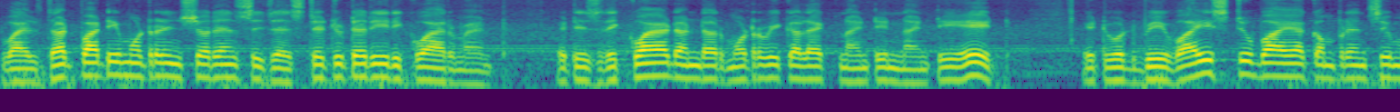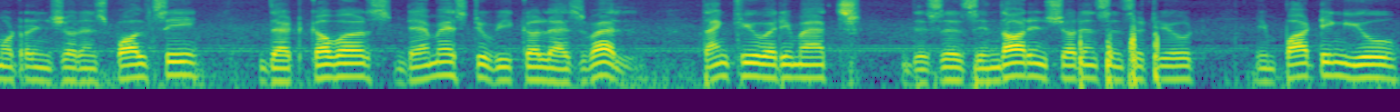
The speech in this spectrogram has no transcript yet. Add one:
While third party motor insurance is a statutory requirement, it is required under Motor Vehicle Act 1998. It would be wise to buy a comprehensive motor insurance policy that covers damage to vehicle as well. Thank you very much. This is Indore Insurance Institute imparting you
